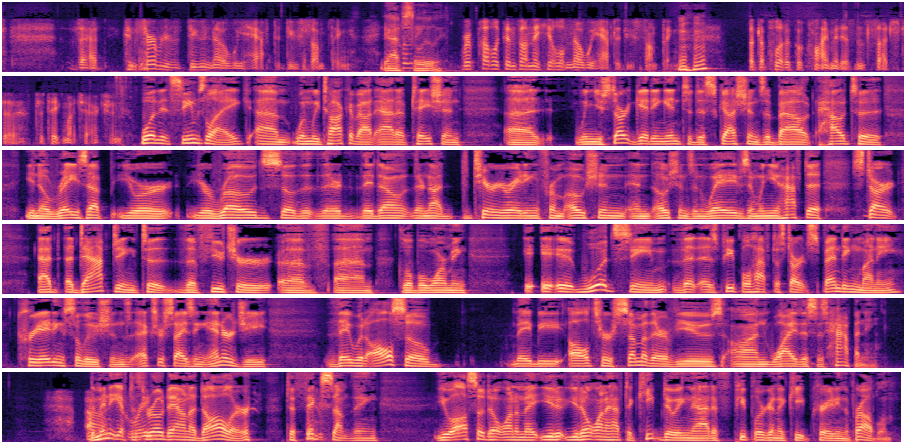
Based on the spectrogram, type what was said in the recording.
that conservatives do know we have to do something. Yeah, absolutely. Republicans on the Hill know we have to do something. Mm-hmm. But the political climate isn't such to, to take much action. Well, and it seems like um, when we talk about adaptation, uh, when you start getting into discussions about how to you know raise up your your roads so that they're they don't they're not deteriorating from ocean and oceans and waves and when you have to start ad- adapting to the future of um, global warming, it, it would seem that as people have to start spending money, creating solutions, exercising energy, they would also maybe alter some of their views on why this is happening. The minute you have to uh, throw down a dollar to fix something, you also don't want to make you you don't want to have to keep doing that if people are going to keep creating the problem.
